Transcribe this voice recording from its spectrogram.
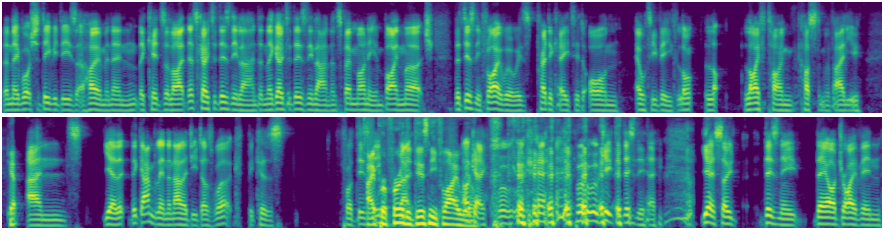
Then they watch the DVDs at home, and then the kids are like, "Let's go to Disneyland," and they go to Disneyland and spend money and buy merch. The Disney flywheel is predicated on LTV, long, lo, lifetime customer value. Yep. And yeah, the, the gambling analogy does work because for Disney, I prefer the Disney flywheel. Okay, we'll, we'll, we'll, we'll keep to Disney then. Yeah, so Disney, they are driving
